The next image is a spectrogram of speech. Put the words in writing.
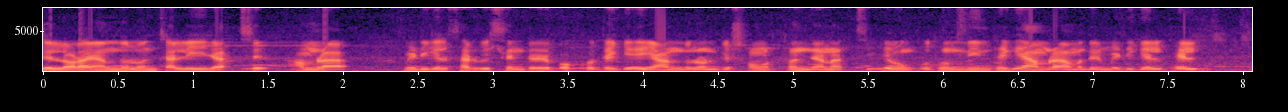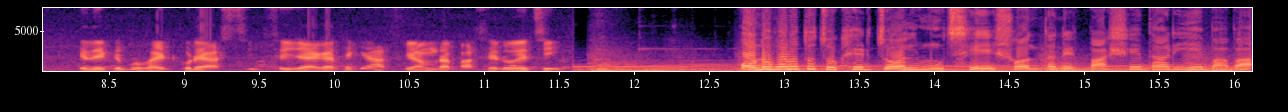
যে লড়াই আন্দোলন চালিয়ে যাচ্ছে, আমরা মেডিকেল সার্ভিস সেন্টারের পক্ষ থেকে এই আন্দোলনকে সমর্থন জানাচ্ছি এবং প্রথম দিন থেকে আমরা আমাদের মেডিকেল হেল্প এদেরকে প্রোভাইড করে আসছি। সেই জায়গা থেকে আজকে আমরা পাশে রয়েছি। অনবরত চোখের জল মুছে সন্তানের পাশে দাঁড়িয়ে বাবা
